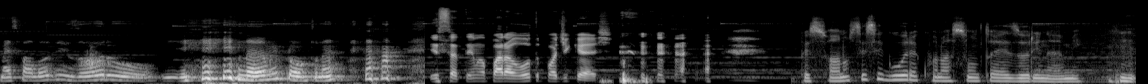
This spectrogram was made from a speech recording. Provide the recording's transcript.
Mas falou de Zoro e Nami, pronto, né? Isso é tema para outro podcast. o pessoal não se segura quando o assunto é Zoro e Nami.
